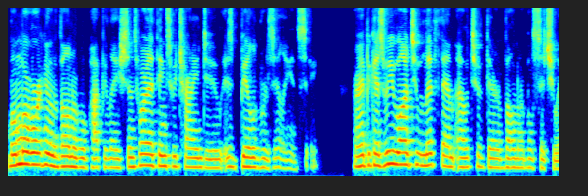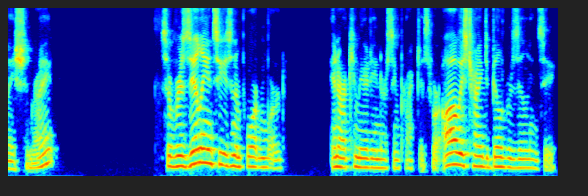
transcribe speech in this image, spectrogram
when we're working with vulnerable populations, one of the things we try and do is build resiliency, right? Because we want to lift them out of their vulnerable situation, right? So resiliency is an important word in our community nursing practice. We're always trying to build resiliency.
